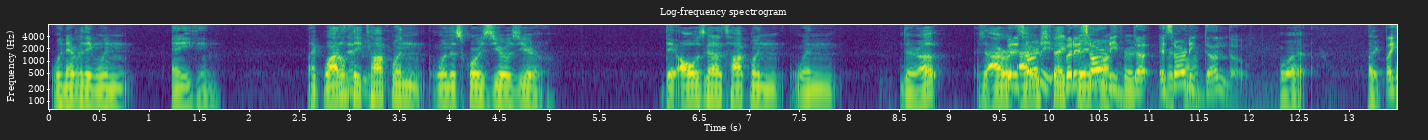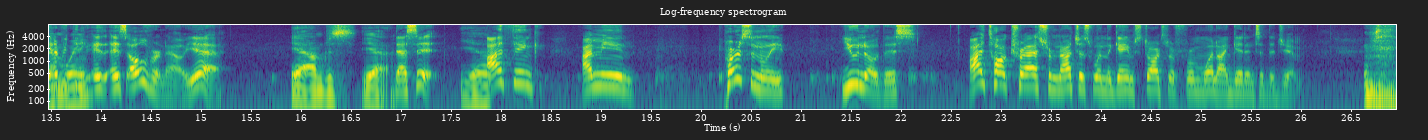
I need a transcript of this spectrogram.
whenever they win anything. Like why don't they talk when when the score is zero zero? They always gotta talk when when they're up. So I, But it's I already respect but it's Draymond already for- done it's for already done though. What? Like, Like everything it, it's over now. Yeah. Yeah, I'm just yeah. That's it. yeah. I think, I mean, personally, you know this. I talk trash from not just when the game starts, but from when I get into the gym.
